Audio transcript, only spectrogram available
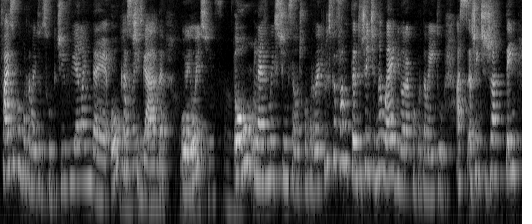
faz um comportamento disruptivo e ela ainda é ou castigada ou, ou leva uma extinção de comportamento. Por isso que eu falo tanto, gente, não é ignorar comportamento. A, a gente já tem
